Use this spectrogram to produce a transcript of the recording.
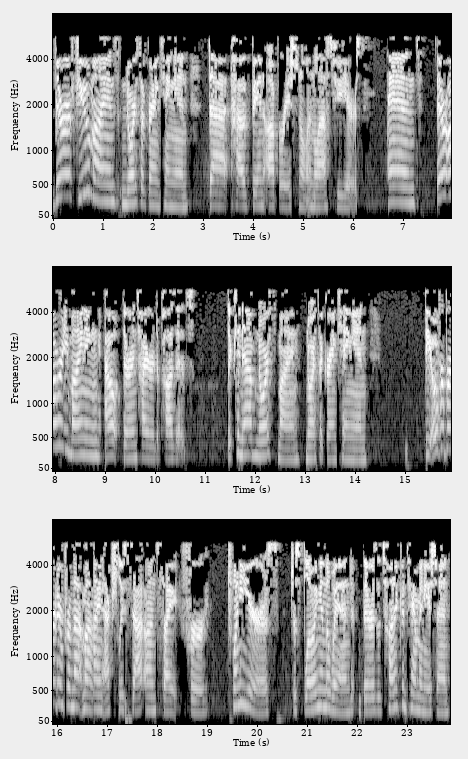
There are a few mines north of Grand Canyon that have been operational in the last few years. And they're already mining out their entire deposits. The Kanab North mine, north of Grand Canyon, the overburden from that mine actually sat on site for 20 years, just blowing in the wind. There is a ton of contamination.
